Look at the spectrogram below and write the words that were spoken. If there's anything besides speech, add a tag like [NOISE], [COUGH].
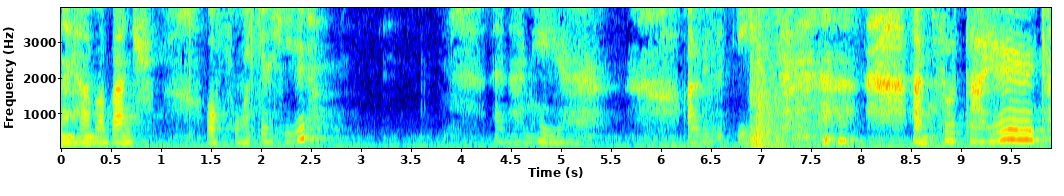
And I have a bunch of water here. And I'm here. I will eat. [LAUGHS] I'm so tired.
